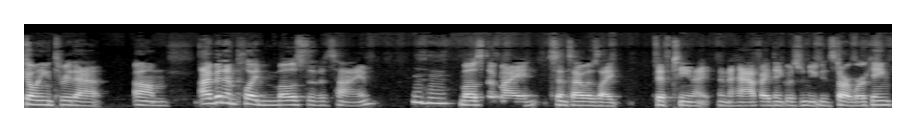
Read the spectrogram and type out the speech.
going through that. Um, I've been employed most of the time. Mm-hmm. Most of my since I was like 15 and a half, I think was when you could start working.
